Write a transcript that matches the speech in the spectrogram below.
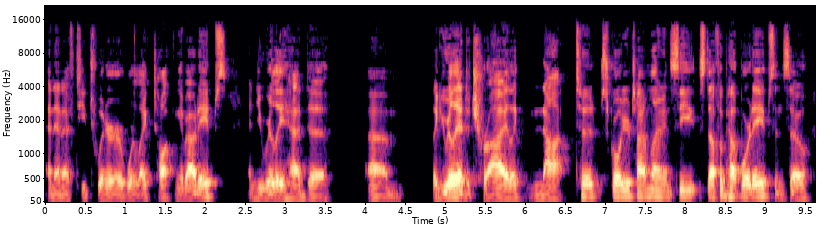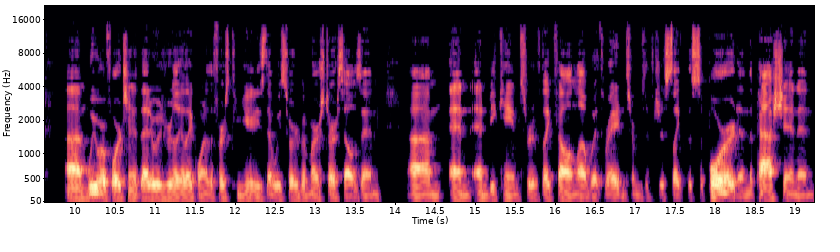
and NFT Twitter were like talking about apes, and you really had to, um, like you really had to try like not to scroll your timeline and see stuff about bored apes, and so um, we were fortunate that it was really like one of the first communities that we sort of immersed ourselves in um, and and became sort of like fell in love with right in terms of just like the support and the passion and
